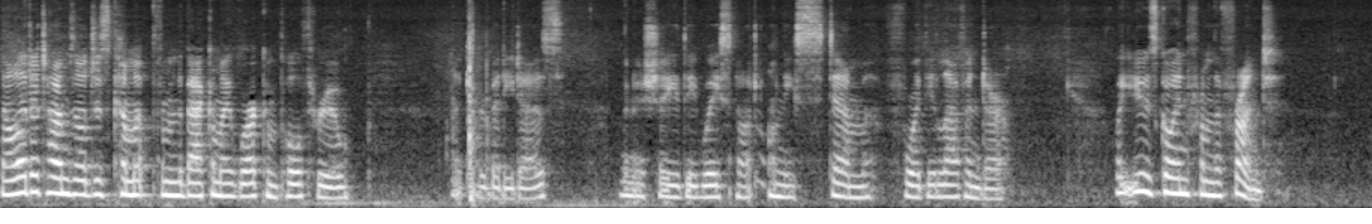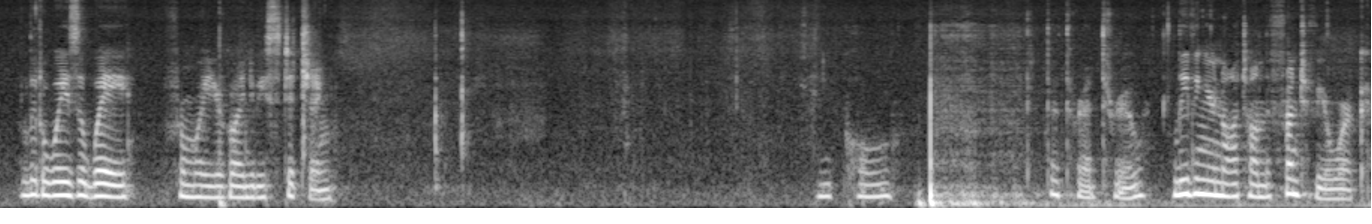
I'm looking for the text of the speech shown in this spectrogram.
Now a lot of times I'll just come up from the back of my work and pull through, like everybody does. I'm going to show you the waste knot on the stem for the lavender. What you do is go in from the front, a little ways away from where you're going to be stitching. You pull the thread through, leaving your knot on the front of your work.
